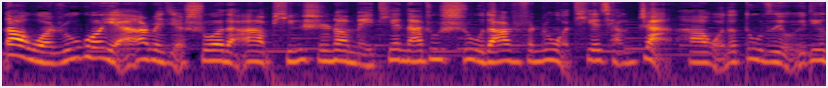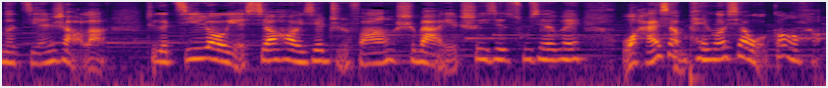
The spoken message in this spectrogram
那我如果也按二妹姐说的啊，平时呢每天拿出十五到二十分钟我贴墙站哈，我的肚子有一定的减少了，这个肌肉也消耗一些脂肪是吧？也吃一些粗纤维，我还想配合效果更好。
